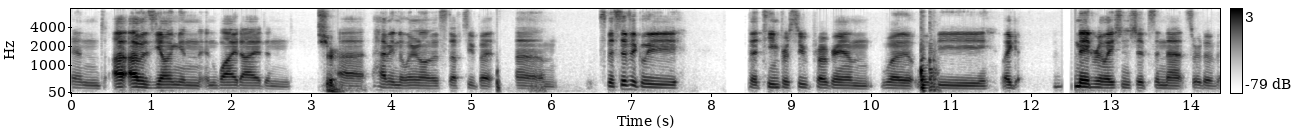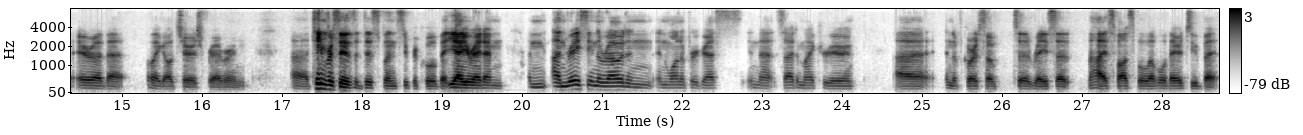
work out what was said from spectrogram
and I, I was young and, and wide eyed and sure uh, having to learn all this stuff too. But um, specifically, the team pursuit program will will be like made relationships in that sort of era that like I'll cherish forever. And uh, team pursuit is a discipline, super cool. But yeah, you're right. I'm I'm I'm racing the road and and want to progress in that side of my career. Uh, and of course, hope to race at the highest possible level there too. But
